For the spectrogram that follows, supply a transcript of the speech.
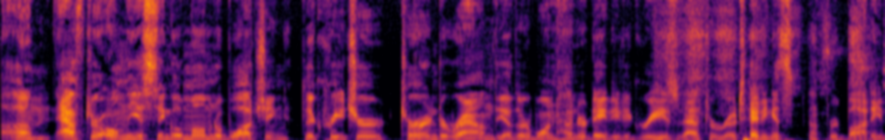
Um, after only a single moment of watching, the creature turned around the other 180 degrees after rotating its upper body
